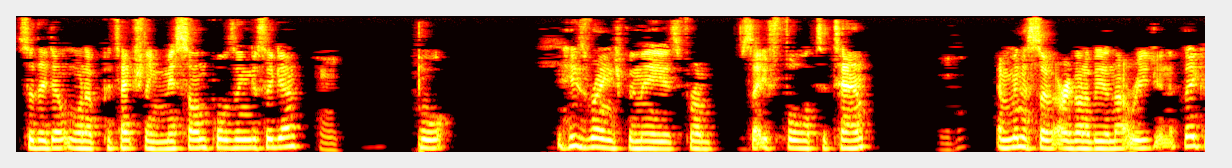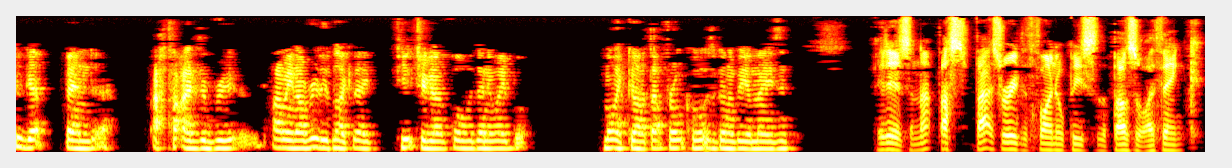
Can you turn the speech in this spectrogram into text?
so they don't want to potentially miss on Porzingis again. Hmm. But his range for me is from say four to 10 Mhm. and Minnesota are going to be in that region. If they could get Bender, I, I, I mean, I really like their future going forward anyway. But my God, that front court is going to be amazing. It is, and that, that's that's really the final piece of the puzzle. I think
